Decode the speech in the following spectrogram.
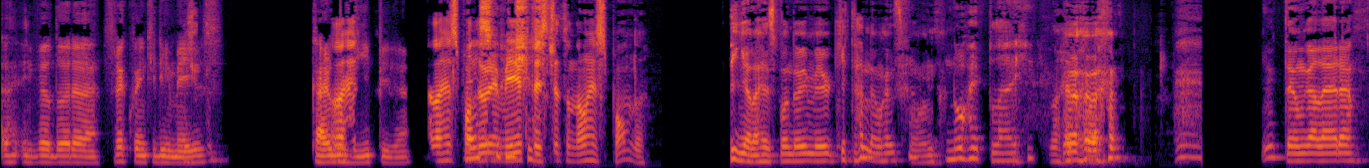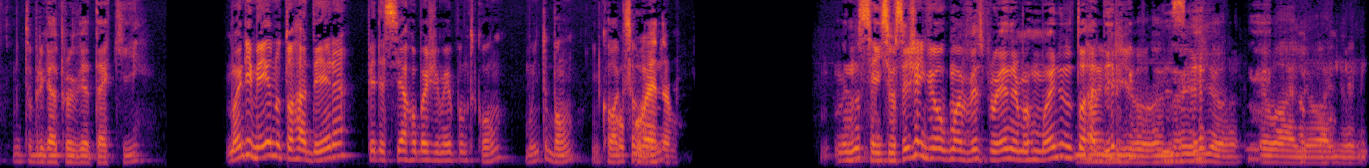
é, Enviadora frequente de e-mails. Cargo Ah, VIP, já. Ela respondeu o e-mail que tá escrito não responda. Sim, ela respondeu o e-mail que tá não respondo. No reply. Não responda. então, galera, muito obrigado por ouvir até aqui. Mande e-mail no torradeira, pdc.gmail.com. Muito bom. E coloque seu pro nome. Enderman. Eu não sei, se você já enviou alguma vez pro Enderman, mande no torradeiro. Não enviou, não enviou. Eu tá olho, eu olho.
